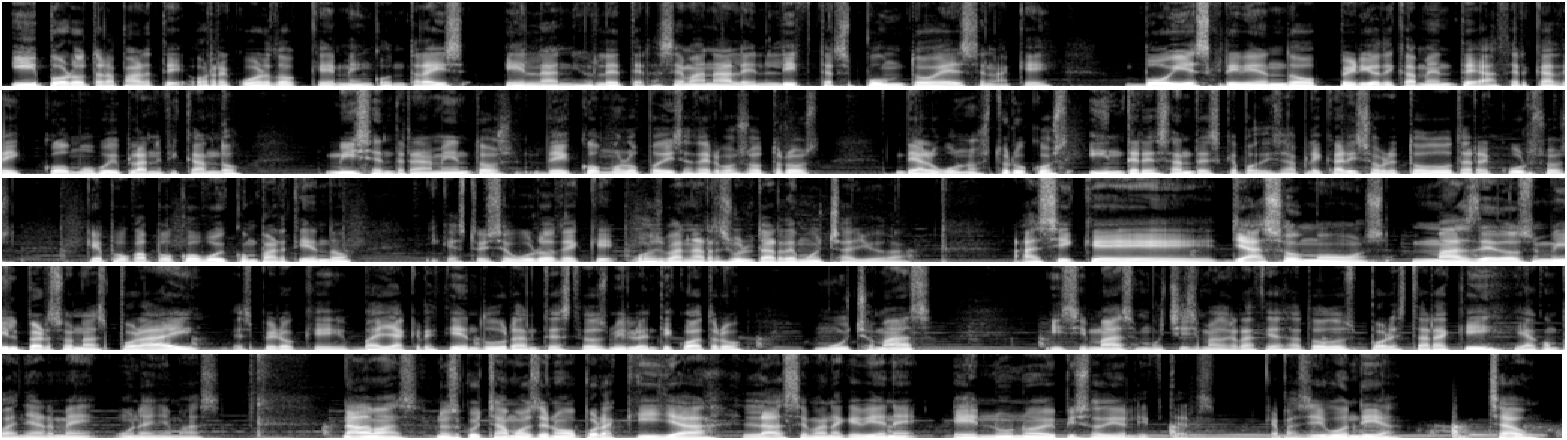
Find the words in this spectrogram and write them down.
Y por otra parte, os recuerdo que me encontráis en la newsletter semanal en lifters.es, en la que voy escribiendo periódicamente acerca de cómo voy planificando mis entrenamientos, de cómo lo podéis hacer vosotros, de algunos trucos interesantes que podéis aplicar y sobre todo de recursos que poco a poco voy compartiendo y que estoy seguro de que os van a resultar de mucha ayuda. Así que ya somos más de 2.000 personas por ahí, espero que vaya creciendo durante este 2024 mucho más. Y sin más, muchísimas gracias a todos por estar aquí y acompañarme un año más. Nada más, nos escuchamos de nuevo por aquí ya la semana que viene en un nuevo episodio en Lifters. Que paséis buen día. Chao.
